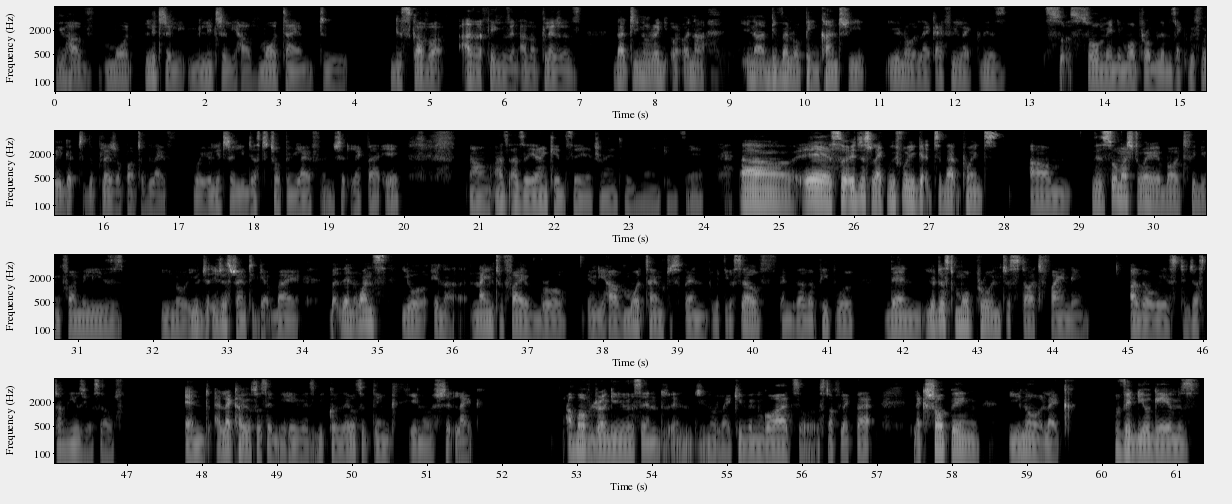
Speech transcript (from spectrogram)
you have more. Literally, you literally have more time to discover other things and other pleasures that you know reg- in a in a developing country. You know, like I feel like there's so so many more problems. Like before you get to the pleasure part of life, where you're literally just chopping life and shit like that. Eh? Um, as as a young kid say it, right? As a young kid say it. Uh, yeah. So it's just like before you get to that point, um, there's so much to worry about feeding families. You know, you ju- you're just trying to get by. But then once you're in a nine to five, bro, and you have more time to spend with yourself and with other people, then you're just more prone to start finding other ways to just amuse yourself. And I like how you also said behaviors because I also think, you know, shit like above drug use and, and you know, like even goats or stuff like that, like shopping, you know, like video games,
